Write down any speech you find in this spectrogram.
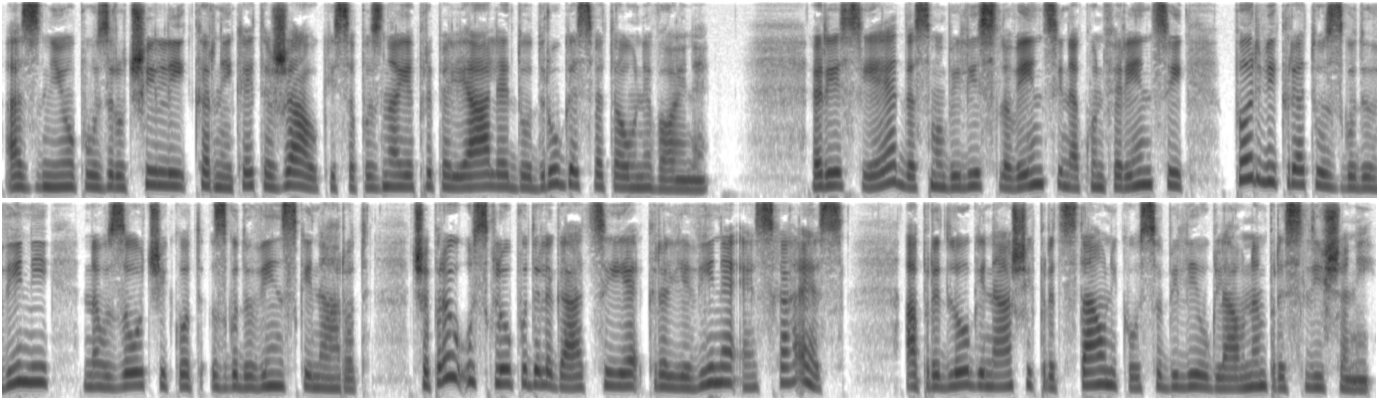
a z njo povzročili kar nekaj težav, ki so poznaje pripeljale do druge svetovne vojne. Res je, da smo bili Slovenci na konferenci prvikrat v zgodovini navzoči kot zgodovinski narod, čeprav v sklopu delegacije kraljevine SHS, a predlogi naših predstavnikov so bili v glavnem preslišani.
